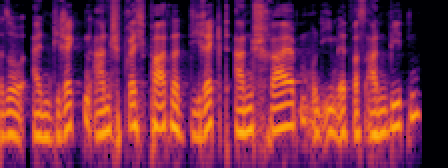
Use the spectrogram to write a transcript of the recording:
also einen direkten Ansprechpartner direkt anschreiben und ihm etwas anbieten?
